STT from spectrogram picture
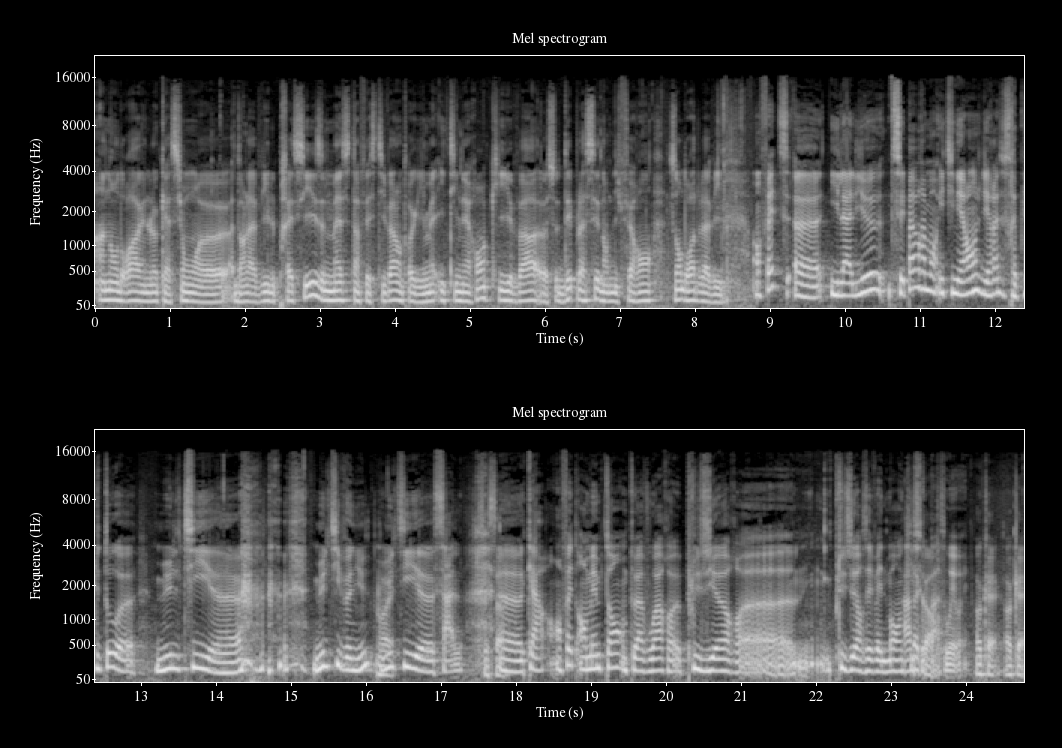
un endroit, une location euh, dans la ville précise, mais c'est un festival entre guillemets itinérant qui va euh, se déplacer dans différents endroits de la ville. En fait, euh, il a lieu, c'est pas vraiment itinérant, je dirais, ce serait plutôt euh, multi multi venu, multi salle. car en fait, en même temps, on peut avoir plusieurs plusieurs événements ah, qui se passent. Oui, oui. Ok, ok.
